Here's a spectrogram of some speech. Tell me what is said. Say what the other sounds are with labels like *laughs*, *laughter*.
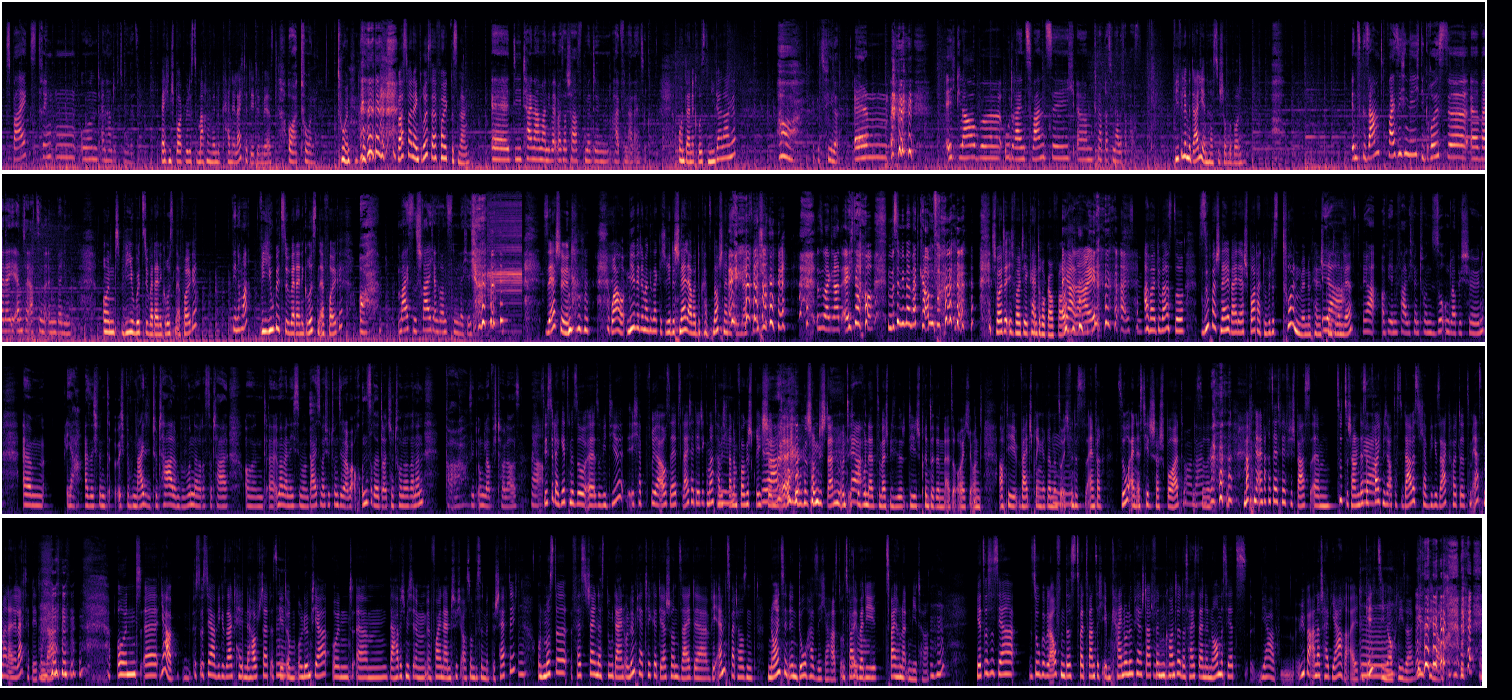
Spikes, Trinken und ein Handtuch zum Hinsetzen. Welchen Sport würdest du machen, wenn du keine Leichtathletin wärst? Oh, Turn. Turn. *laughs* *laughs* Was war dein größter Erfolg bislang? Äh, die Teilnahme an die Weltmeisterschaft mit dem Halbfinaleinzug. Und deine größte Niederlage? Oh, da gibt's viele. Ähm, ich glaube U23 ähm, knapp das Finale verpasst. Wie viele Medaillen hast du schon gewonnen? Insgesamt weiß ich nicht, die größte äh, bei der EM 2018 in Berlin. Und wie jubelst du über deine größten Erfolge? Wie nochmal? Wie jubelst du über deine größten Erfolge? Oh, meistens schreie ich, ansonsten lächle ich. Sehr schön. Wow, mir wird immer gesagt, ich rede schnell, aber du kannst noch schneller reden als ich. *laughs* Das war gerade echt auch ein bisschen wie beim Wettkampf. Ich wollte, ich wollte hier keinen Druck aufbauen. Ja, nein. *laughs* Alles gut. Aber du warst so super schnell bei der Sportart. Du würdest turnen, wenn du keine Sprinterin ja, wärst. Ja, auf jeden Fall. Ich finde Turnen so unglaublich schön. Ähm, ja, also ich finde, ich beneide die total und bewundere das total. Und äh, immer wenn ich Simone Bay zum Beispiel tun sehe, aber auch unsere deutschen Turnerinnen, boah, sieht unglaublich toll aus. Ja. Siehst du, da geht's mir so, äh, so wie dir. Ich habe früher auch selbst Leichtathletik gemacht, habe ich gerade im Vorgespräch Ja. schon, äh, *laughs* schon gestanden. Und ich Ja. bewundere zum Beispiel diese, die Sprinterinnen, also euch und auch die Weitspringerinnen und so. Ich finde, das ist einfach so ein ästhetischer Sport. Oh, so, macht mir einfach sehr, sehr viel Spaß ähm, zuzuschauen. Und deshalb freue ich mich auch, dass du da bist. Ich habe, wie gesagt, heute zum ersten Mal eine Leichtathletin da. *laughs* Und äh, ja, es ist ja, wie gesagt, Helden der Hauptstadt. Es geht um Olympia. Und ähm, da habe ich mich im, im Vorhinein natürlich auch so ein bisschen mit beschäftigt und musste feststellen, dass du dein Olympiaticket ja schon seit der WM 2019 in Doha sicher hast. Und zwar Genau. über die 200 Meter. Jetzt ist es ja so gelaufen, dass 2020 eben kein Olympia stattfinden konnte. Das heißt, deine Norm ist jetzt ja über anderthalb Jahre alt. Gilt sie noch, Lisa? Gilt sie noch? *laughs*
